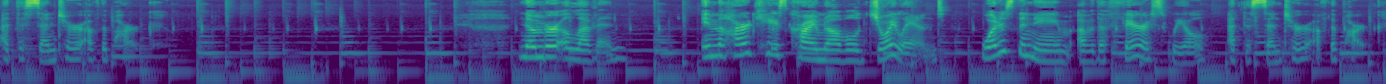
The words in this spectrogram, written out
at the center of the park? Number 11. In the hard case crime novel Joyland, what is the name of the Ferris wheel at the center of the park?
